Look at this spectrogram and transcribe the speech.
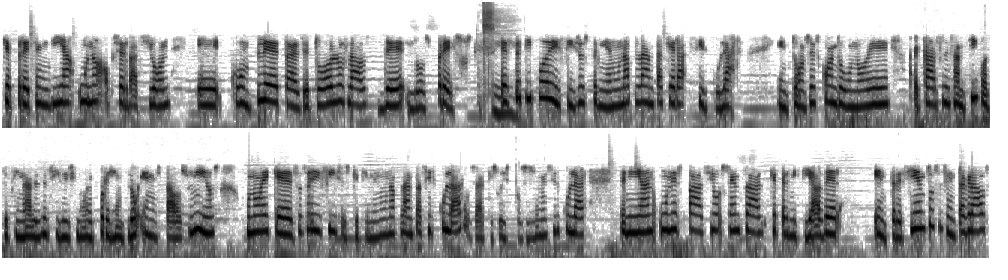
que pretendía una observación eh, completa desde todos los lados de los presos. Este tipo de edificios tenían una planta que era circular. Entonces, cuando uno ve cárceles antiguas de finales del siglo XIX, por ejemplo, en Estados Unidos, uno ve que esos edificios que tienen una planta circular, o sea, que su disposición es circular, tenían un espacio central que permitía ver en 360 grados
